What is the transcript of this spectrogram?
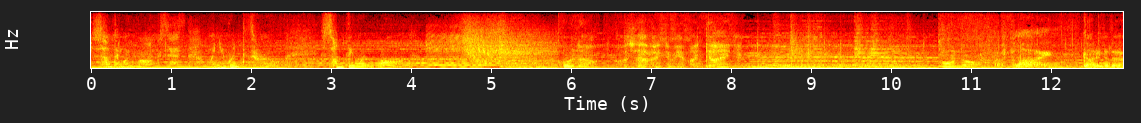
Something went wrong, Seth. When you went through, something went wrong. Oh no. What's happening to me? Am I dying? Oh no. A fly got into the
